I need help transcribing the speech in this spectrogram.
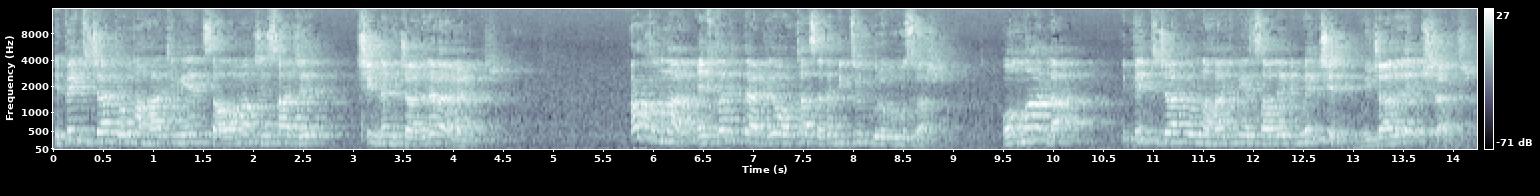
İpek ticaret yoluna hakimiyet sağlamak için sadece Çin'le mücadele vermediler. Aklınlar, Eftaritler diye Orta Asya'da bir Türk grubumuz var. Onlarla İpek ticaret yoluna hakimiyet sağlayabilmek için mücadele etmişlerdir.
